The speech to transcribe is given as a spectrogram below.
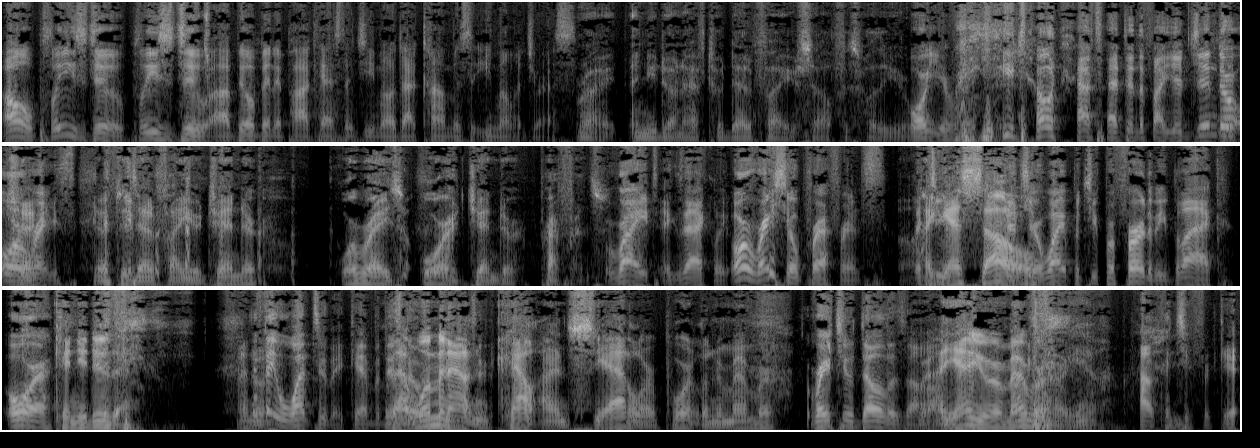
Oh, please do. Please do. Uh, Bill Bennett Podcast at gmail.com is the email address. right, and you don't have to identify yourself as whether you're Or your race. You don't have to identify your gender or Check. race. You have to identify your gender or race or gender preference. Right, exactly. Or racial preference. That I you- guess so. That you're white, but you prefer to be black. Or Can you do that? I if they want to, they can. But that no, woman out in, Cal- in Seattle or Portland, remember? Rachel Dolezal. Uh, yeah, you remember her. Yeah, How could you forget?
